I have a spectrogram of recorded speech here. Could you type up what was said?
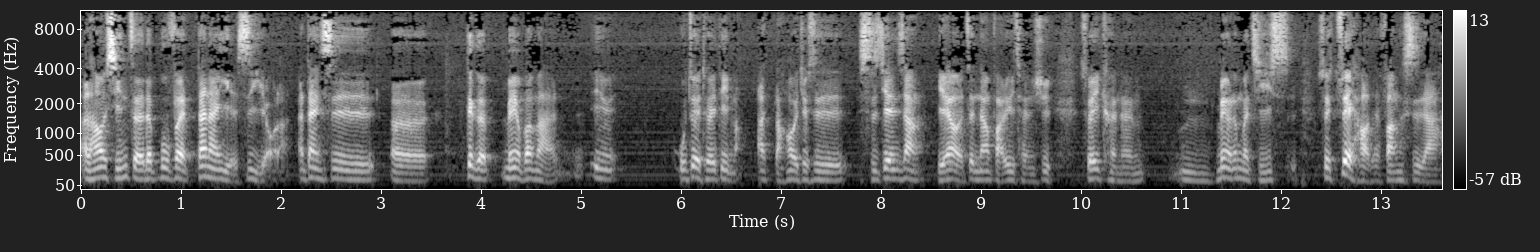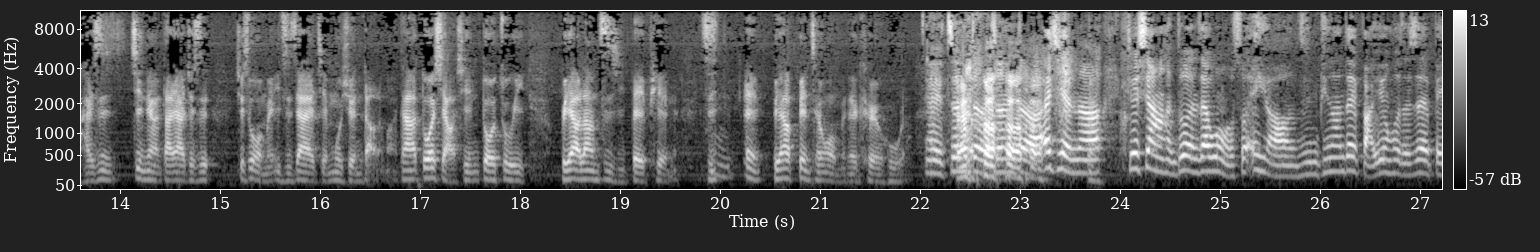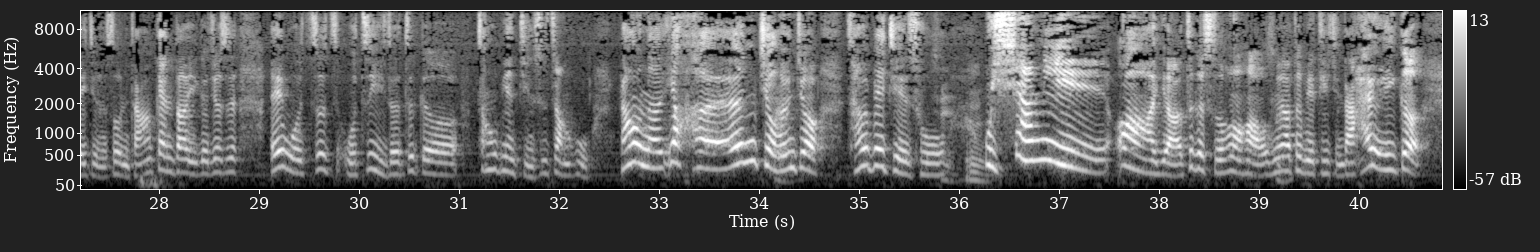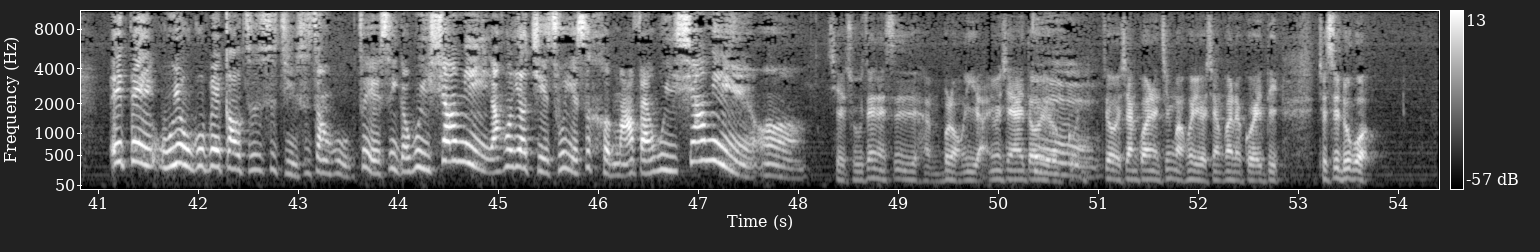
然后刑责的部分当然也是有了啊，但是呃，这个没有办法，因为无罪推定嘛啊，然后就是时间上也要有正当法律程序，所以可能。嗯，没有那么及时，所以最好的方式啊，还是尽量大家就是就是我们一直在节目宣导了嘛，大家多小心，多注意，不要让自己被骗了，只哎、欸、不要变成我们的客户了。哎、欸，真的真 的，而且呢，就像很多人在问我说，哎、欸、呀，你平常在法院或者是在北检的时候，你常常看到一个就是，哎、欸，我这我自己的这个账户变警示账户，然后呢要很久很久才会被解除，为什么？哎呀，这个时候哈，我们要特别提醒他，还有一个。哎，被无缘无故被告知是警示账户，这也是一个伪虾米，然后要解除也是很麻烦，伪虾米哦。解除真的是很不容易啊，因为现在都有都有相关的，金管会有相关的规定，就是如果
